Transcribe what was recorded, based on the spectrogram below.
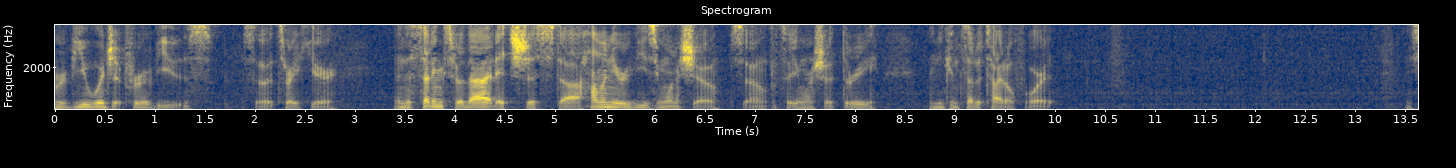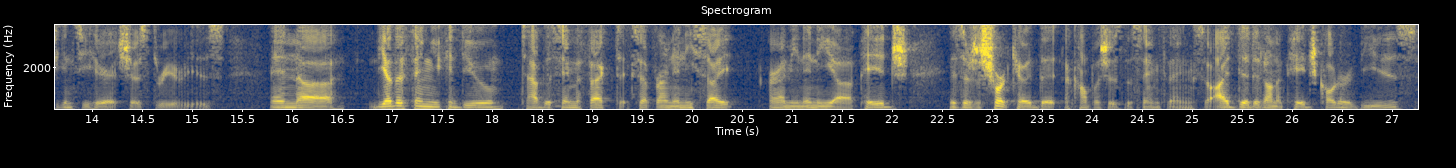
review widget for reviews. So it's right here. And the settings for that, it's just uh, how many reviews you want to show. So let's say you want to show three, and you can set a title for it. As you can see here, it shows three reviews. And uh, the other thing you can do to have the same effect, except for on any site, or I mean any uh, page, is there's a shortcode that accomplishes the same thing. So I did it on a page called reviews.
